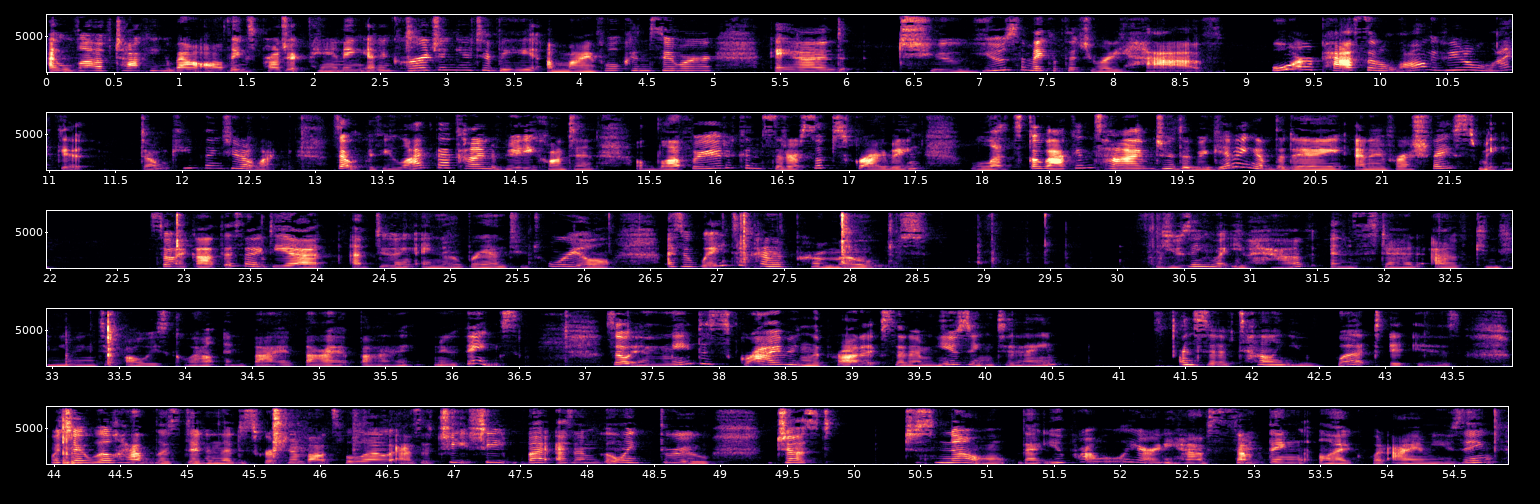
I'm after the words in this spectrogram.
I love talking about all things project panning and encouraging you to be a mindful consumer and to use the makeup that you already have or pass it along if you don't like it. Don't keep things you don't like. So if you like that kind of beauty content, I'd love for you to consider subscribing. Let's go back in time to the beginning of the day and a fresh-faced me. So I got this idea of doing a no brand tutorial as a way to kind of promote using what you have instead of continuing to always go out and buy, buy, buy new things. So in me describing the products that I'm using today, instead of telling you what it is, which I will have listed in the description box below as a cheat sheet, but as I'm going through, just just know that you probably already have something like what I am using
